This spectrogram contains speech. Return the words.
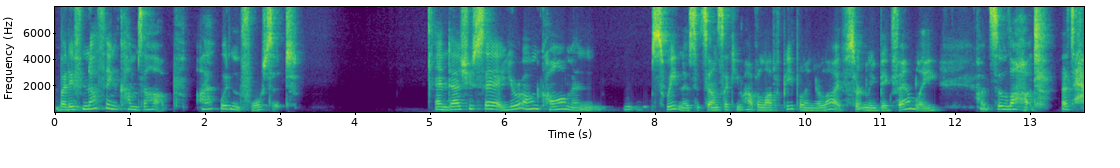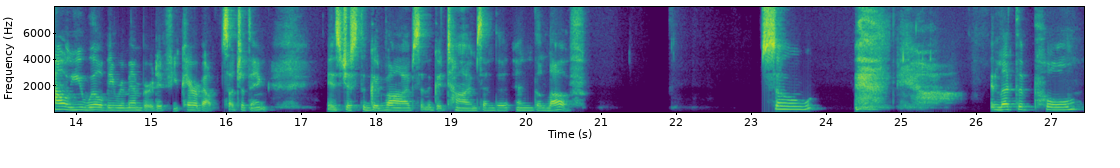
But if nothing comes up, I wouldn't force it. And as you say, your own calm and sweetness, it sounds like you have a lot of people in your life, certainly big family. It's a lot. That's how you will be remembered if you care about such a thing is just the good vibes and the good times and the and the love. So let the pull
